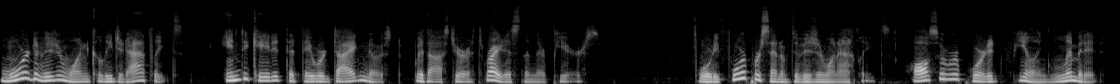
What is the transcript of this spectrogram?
more Division I collegiate athletes indicated that they were diagnosed with osteoarthritis than their peers. 44% of Division I athletes also reported feeling limited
